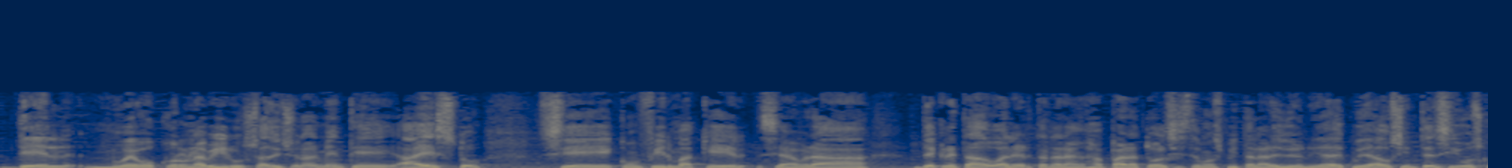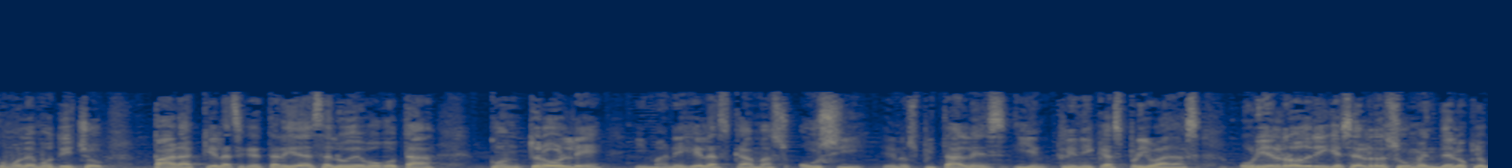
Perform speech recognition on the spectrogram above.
del nuevo coronavirus. Adicionalmente a esto, se confirma que se habrá decretado alerta naranja para todo el sistema hospitalario y de unidad de cuidados intensivos, como lo hemos dicho, para que la Secretaría de Salud de Bogotá controle y maneje las camas UCI en hospitales y en clínicas privadas. Uriel Rodríguez, el resumen de lo que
